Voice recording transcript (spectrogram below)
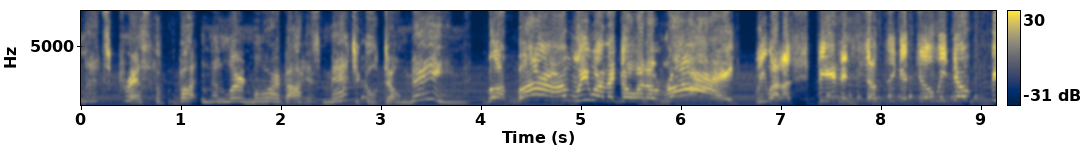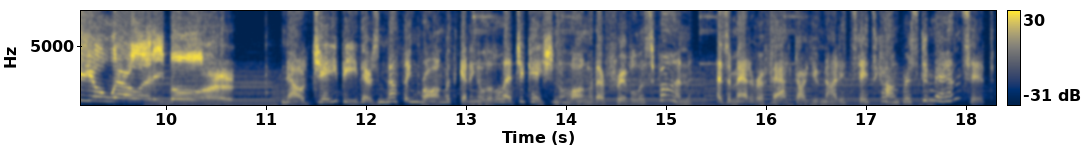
Let's press the button and learn more about his magical domain. But, Mom, we want to go on a ride. We want to spin in something until we don't feel well anymore. Now, JB, there's nothing wrong with getting a little education along with our frivolous fun. As a matter of fact, our United States Congress demands it.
